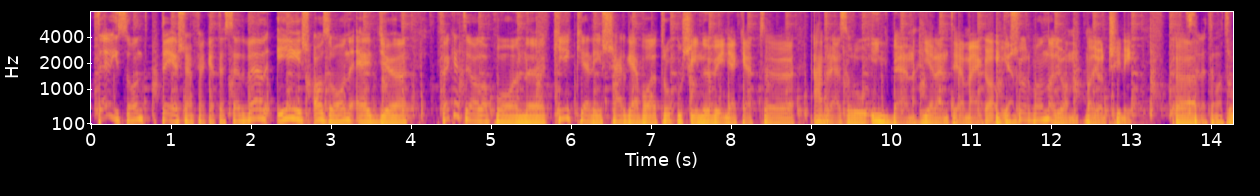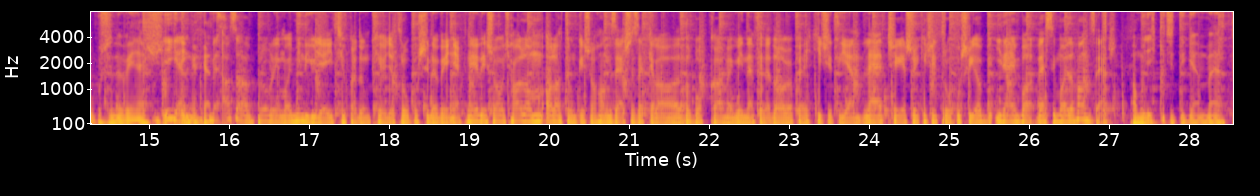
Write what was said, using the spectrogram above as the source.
Te viszont teljesen fekete szedben, és azon egy fekete alapon kékkel és sárgával trópusi növényeket ábrázoló inkben jelentél meg a műsorban. Nagyon, nagyon csini. Szeretem a trópusi növényes igen, ingeket. mert az a probléma, hogy mindig ugye itt lyukadunk ki, hogy a trópusi növényeknél, és ahogy hallom, alattunk is a hangzás ezekkel a dobokkal, meg mindenféle dolgokkal, egy kicsit ilyen lehetséges, hogy kicsit trópusiabb irányba veszi majd a hangzás. Amúgy egy kicsit igen, mert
